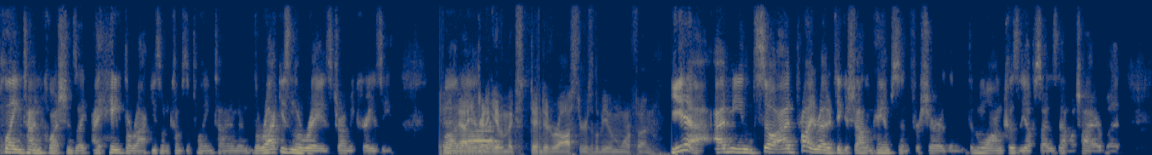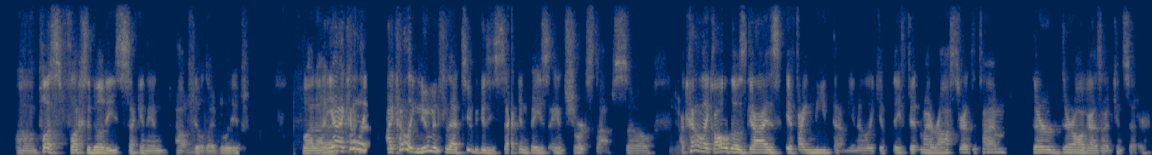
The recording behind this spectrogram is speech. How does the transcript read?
playing time questions. I, I hate the Rockies when it comes to playing time, and the Rockies and the Rays drive me crazy. Yeah, but, now you're uh, going to give them extended rosters. It'll be even more fun. Yeah, I mean, so I'd probably rather take a shot on Hampson for sure than than Wong because the upside is that much higher. But um, plus flexibility, second hand outfield. I believe. But uh, yeah. yeah, I kind of like I kind of like Newman for that too because he's second base and shortstop. So I kind of like all those guys if I need them. You know, like if they fit my roster at the time, they're they're all guys I'd consider.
